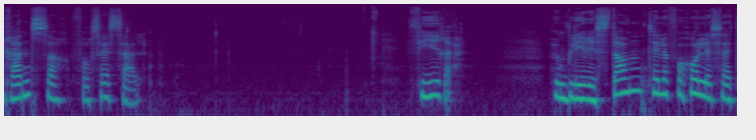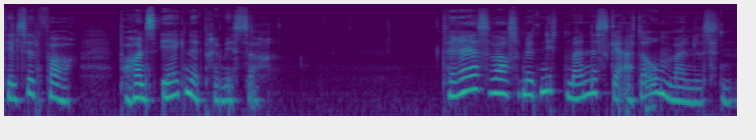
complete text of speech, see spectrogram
grenser for seg selv. 4. Hun blir i stand til å forholde seg til sin far på hans egne premisser. Therese var som et nytt menneske etter omvendelsen.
